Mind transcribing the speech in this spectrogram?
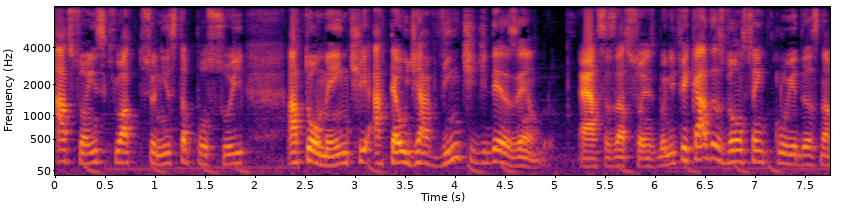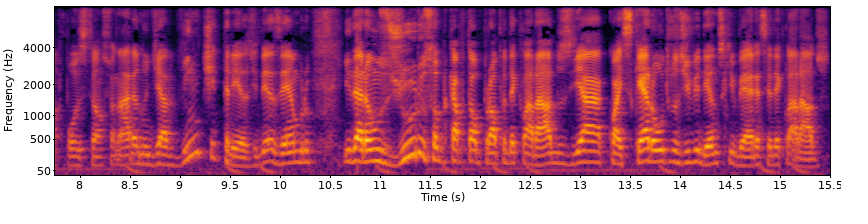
ações que o acionista possui atualmente até o dia 20 de dezembro. Essas ações bonificadas vão ser incluídas na posição acionária no dia 23 de dezembro e darão os juros sobre capital próprio declarados e a quaisquer outros dividendos que vierem a ser declarados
